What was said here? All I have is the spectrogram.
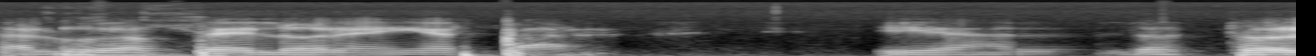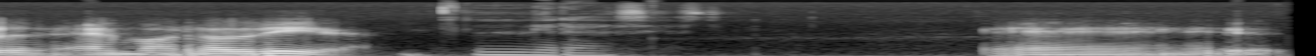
Saludos a usted, Loren, y al, doctor Elmo Rodríguez. Gracias. Eh,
